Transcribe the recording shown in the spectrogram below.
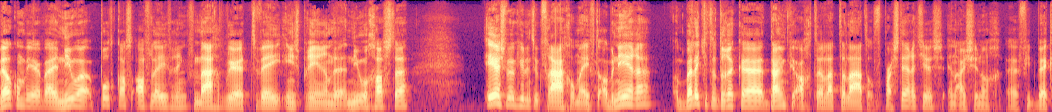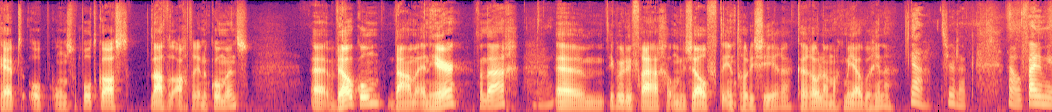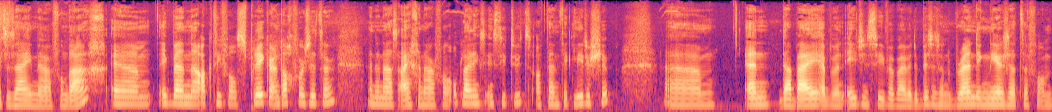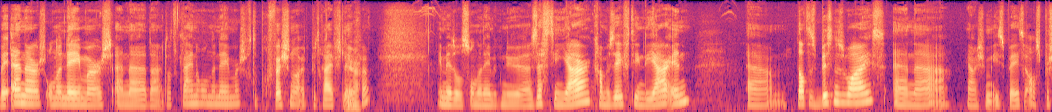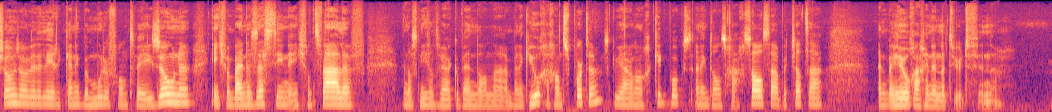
Welkom weer bij een nieuwe podcastaflevering. Vandaag heb ik weer twee inspirerende nieuwe gasten. Eerst wil ik jullie natuurlijk vragen om even te abonneren, een belletje te drukken, duimpje achter te laten of een paar sterretjes. En als je nog uh, feedback hebt op onze podcast, laat het achter in de comments. Uh, welkom, dame en heer, vandaag. Um, ik wil jullie vragen om uzelf te introduceren. Carola, mag ik met jou beginnen? Ja, tuurlijk. Nou, fijn om hier te zijn uh, vandaag. Um, ik ben uh, actief als spreker en dagvoorzitter en daarnaast eigenaar van een opleidingsinstituut, Authentic Leadership. Um, en daarbij hebben we een agency waarbij we de business en de branding neerzetten van BN'ers, ondernemers en uh, de wat kleinere ondernemers of de professional uit het bedrijfsleven. Ja. Inmiddels onderneem ik nu 16 jaar. Ik ga mijn 17e jaar in. Um, dat is business-wise. En ja, als je me iets beter als persoon zou willen leren kennen, ik ben moeder van twee zonen. Eentje van bijna 16, eentje van 12. En als ik niet aan het werken ben, dan uh, ben ik heel graag aan het sporten. Dus ik heb jarenlang gekickboxd en ik dans graag salsa, bachata. En ik ben heel graag in de natuur te vinden.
